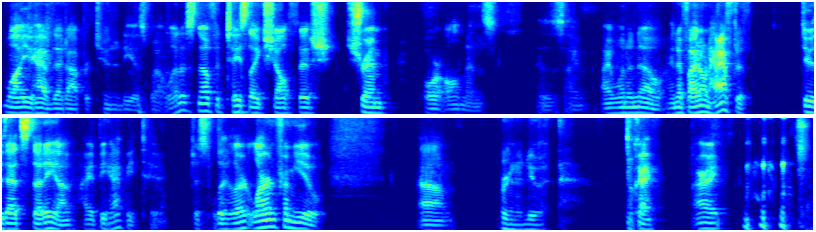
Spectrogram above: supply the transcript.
while you have that opportunity as well. Let us know if it tastes like shellfish, shrimp, or almonds, because I, I want to know. And if I don't have to do that study, I, I'd be happy to just le- learn learn from you. Um, We're gonna do it. okay. All right.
